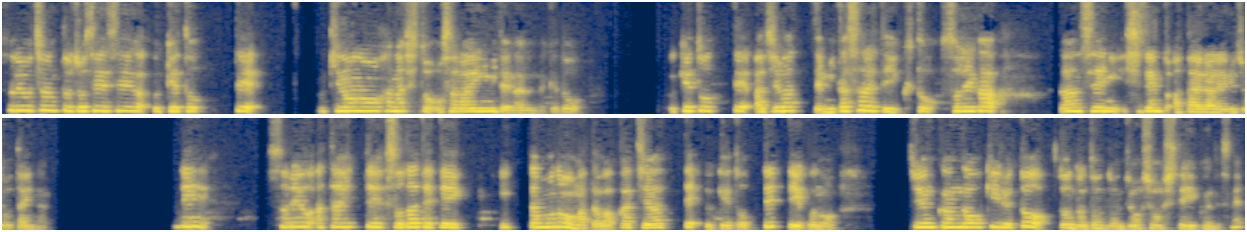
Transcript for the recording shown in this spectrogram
それをちゃんと女性性が受け取って、昨日の話とおさらいみたいになるんだけど、受け取って味わって満たされていくと、それが男性に自然と与えられる状態になる。で、それを与えて育てていったものをまた分かち合って受け取ってっていうこの循環が起きるとどんどんどんどん上昇していくんですね。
